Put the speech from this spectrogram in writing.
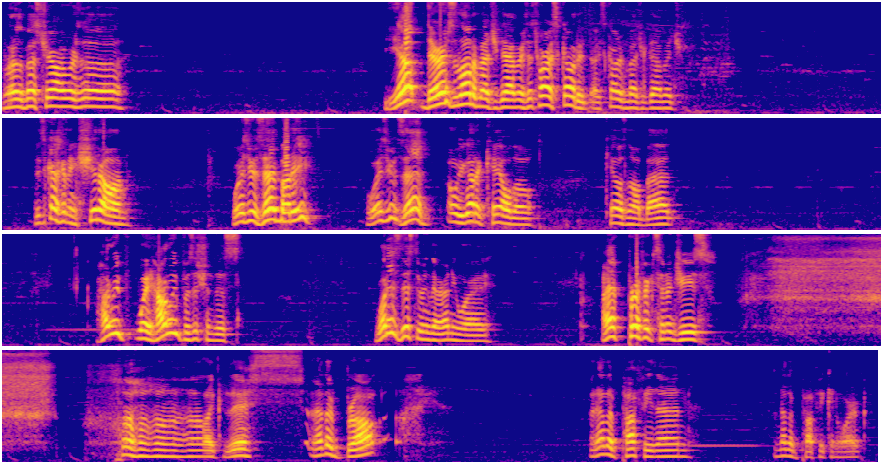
One of the best showers, uh... Yep, there's a lot of magic damage. That's why I scouted. I scouted magic damage. This guy's getting shit on. Where's your Zed, buddy? Where's your Zed? Oh, you got a Kayle, though. Kayle's not bad. How do we... Wait, how do we position this? What is this doing there, anyway? I have perfect synergies. like this. Another bro. Another puffy then. Another puffy can work.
